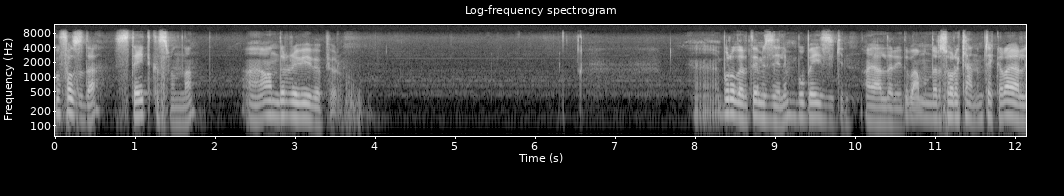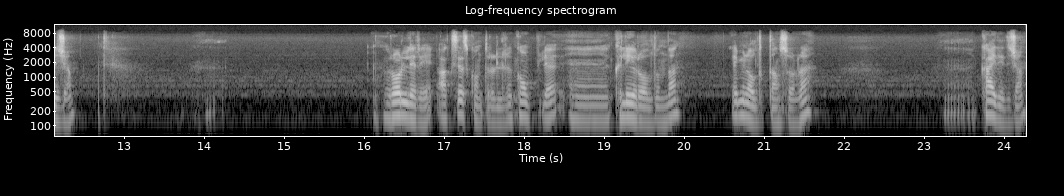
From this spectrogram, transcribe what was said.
Bu fazı da state kısmından e, under review yapıyorum. Ee, buraları temizleyelim. Bu basic'in ayarlarıydı. Ben bunları sonra kendim tekrar ayarlayacağım. Rolleri, access kontrolleri komple e, clear olduğundan emin olduktan sonra e, kaydedeceğim.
